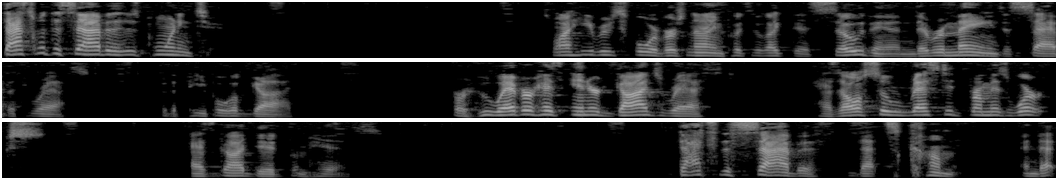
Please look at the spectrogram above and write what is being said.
That's what the Sabbath is pointing to. That's why Hebrews 4 verse 9 puts it like this. So then, there remains a Sabbath rest for the people of God. For whoever has entered God's rest has also rested from his works as God did from his. That's the Sabbath that's coming and that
